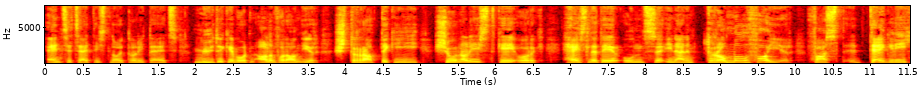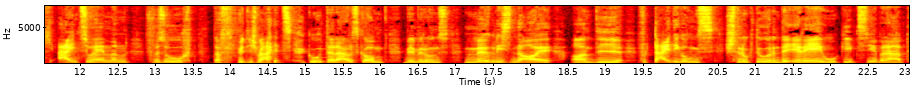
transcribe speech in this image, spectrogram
NZZ ist neutralitätsmüde geworden, allem voran ihr Strategiejournalist Georg Hessler, der uns äh, in einem Trommelfeuer fast täglich einzuhämmern versucht, dass für die Schweiz gut herauskommt, wenn wir uns möglichst nahe an die Verteidigungsstrukturen der EU, gibt es die überhaupt,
